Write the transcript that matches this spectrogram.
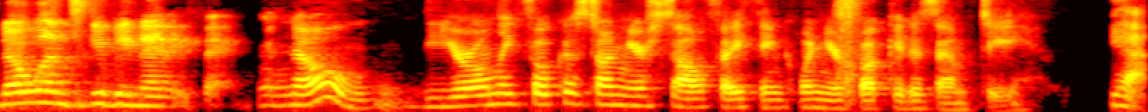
no one's giving anything. No, you're only focused on yourself, I think, when your bucket is empty. Yeah.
